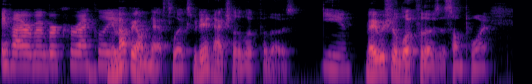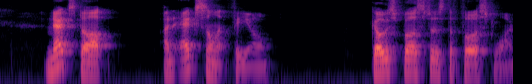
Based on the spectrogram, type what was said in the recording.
If I remember correctly. It might be on Netflix. We didn't actually look for those. yeah. Maybe we should look for those at some point. Next up, an excellent film. Ghostbusters, the first one.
